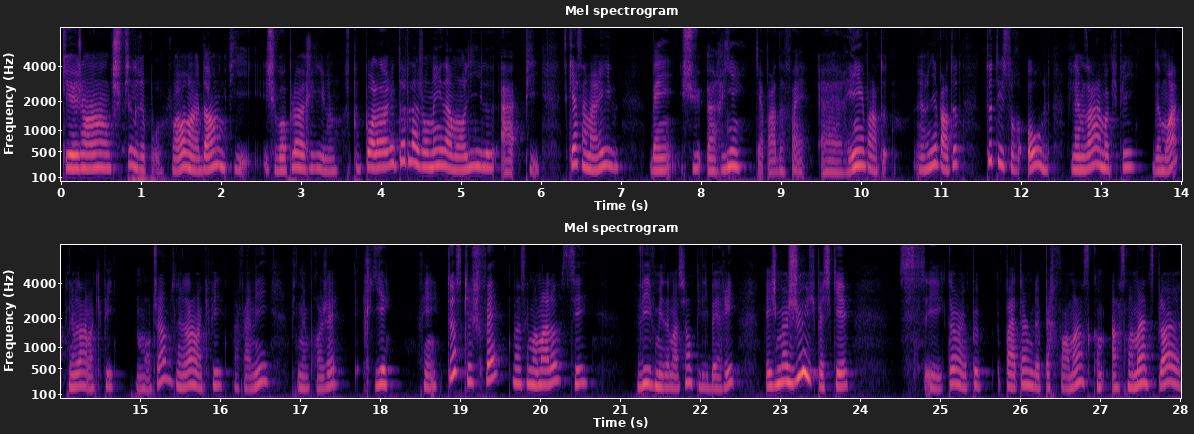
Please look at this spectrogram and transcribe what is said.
que genre, je filerai pas. Je vais avoir un down, puis je vais pleurer, là. Je peux pleurer toute la journée dans mon lit, là. Puis, quand ça m'arrive, ben, je suis rien capable de faire. Euh, rien par tout. Rien par tout. Tout est sur hold. J'ai la misère à m'occuper de moi, j'ai la misère à m'occuper de mon chum, j'ai la misère à m'occuper de ma famille, puis de mes projets. Rien. Rien. Tout ce que je fais dans ces moments-là, c'est vivre mes émotions puis libérer. Et je me juge parce que c'est comme un peu pattern de performance. Comme en ce moment, tu pleures,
